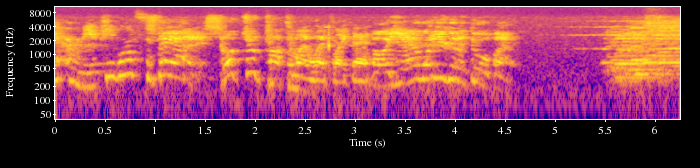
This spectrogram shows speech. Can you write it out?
Yeah, Ernie, if he wants to... Stay out of this. Don't you talk to my wife like that. Oh, yeah? What are you going to do about it?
